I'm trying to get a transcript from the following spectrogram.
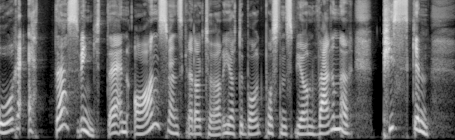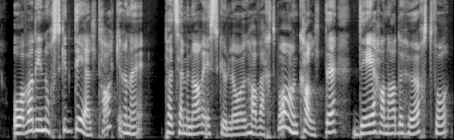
året efter svingte en annen svensk redaktør, Göteborg-postens Bjørn Werner, pisken over de norske deltakerne på et seminar jeg skulle og har været på. Han kaldte det han havde hørt for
